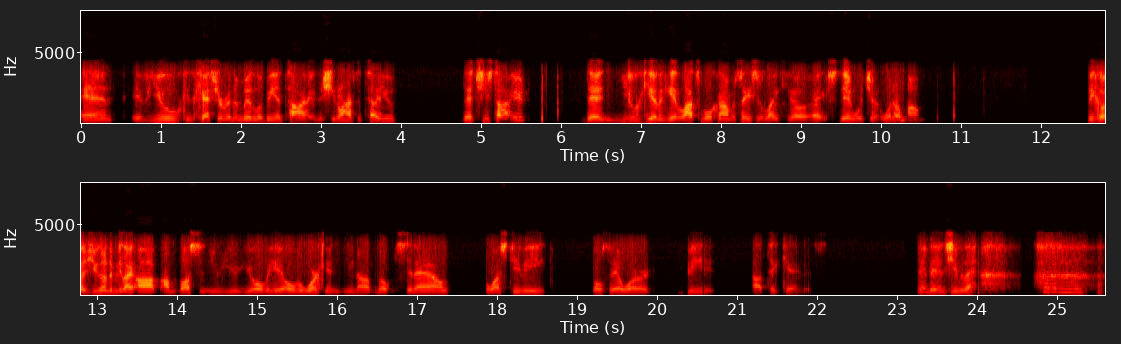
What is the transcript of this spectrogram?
And if you can catch her in the middle of being tired and she don't have to tell you that she's tired, then you're gonna get lots more conversations like your ex did with your with her mom. Because you're gonna be like, oh, I'm busting you. You you're over here overworking. You know, nope. Sit down, watch TV, don't say a word, beat it. I'll take care of this. And then she was like,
